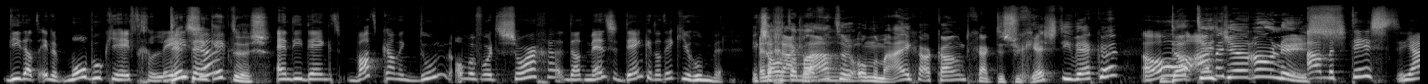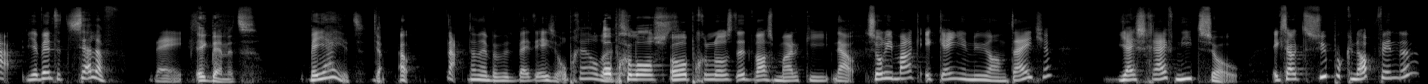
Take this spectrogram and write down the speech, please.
die dat in het molboekje heeft gelezen. Dit denk ik dus. En die denkt, wat kan ik doen om ervoor te zorgen dat mensen denken dat ik Jeroen ben? Ik en dan zal ga het ik maar- later onder mijn eigen account ga ik de suggestie wekken Oh, dat dit Jeroen is. amethyst. Ja, je bent het zelf. Nee, Ik ben het. ben jij het? Ja. Oh, nou, dan hebben we het bij deze opgehelderd. Opgelost. Opgelost. Het was Markie. Nou, sorry Mark, ik ken je nu al een tijdje. Jij schrijft niet zo. Ik zou het super knap vinden.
